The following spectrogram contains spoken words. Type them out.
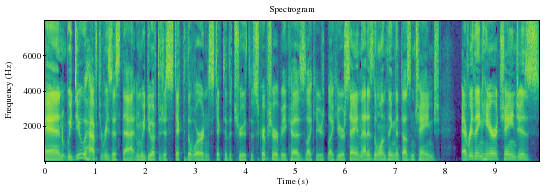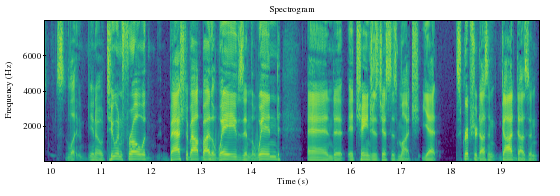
and we do have to resist that and we do have to just stick to the word and stick to the truth of scripture because like you like you were saying that is the one thing that doesn't change. Everything here changes you know to and fro with bashed about by the waves and the wind and it, it changes just as much. Yet scripture doesn't, God doesn't.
